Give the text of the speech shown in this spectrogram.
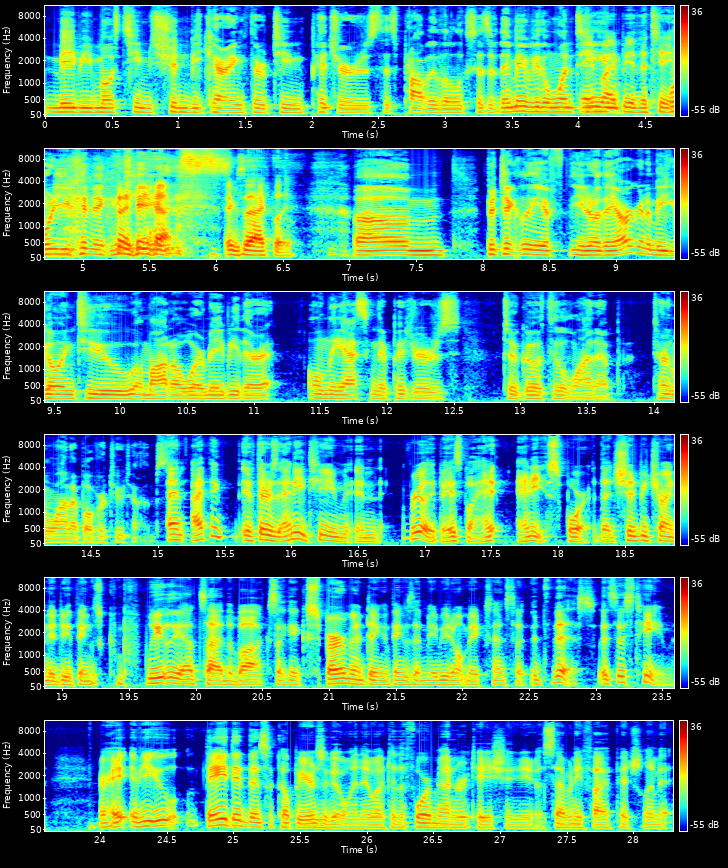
Maybe most teams shouldn't be carrying 13 pitchers. That's probably a little excessive. They may be the one team. They might be the team. Where you can make a yeah, case. exactly. Um, particularly if you know they are going to be going to a model where maybe they're only asking their pitchers to go through the lineup, turn the lineup over two times. And I think if there's any team in really baseball, any, sport that should be trying to do things completely outside the box, like experimenting in things that maybe don't make sense, it's this. It's this team, right? If you they did this a couple years ago when they went to the four-man rotation, you know, 75 pitch limit.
